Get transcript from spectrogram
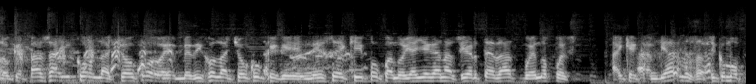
lo, que, pasa ahí con la Choco, eh, me dijo la Choco que, en ese equipo cuando ya llegan a cierta edad, bueno, pues hay que cambiarlos, así como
